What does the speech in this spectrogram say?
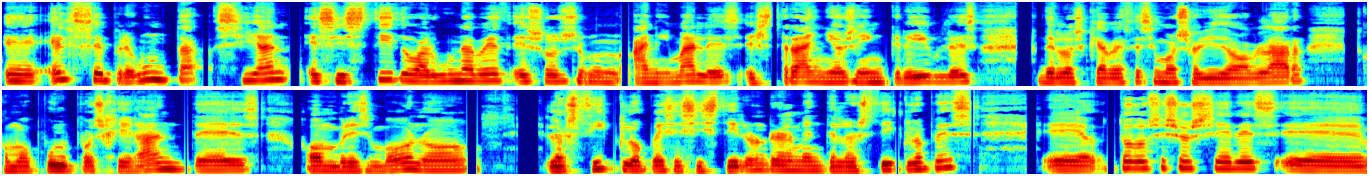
eh, él se pregunta si han existido alguna vez esos mm, animales extraños e increíbles de los que a veces hemos oído hablar, como pulpos gigantes, hombres mono, los cíclopes, existieron realmente los cíclopes, eh, todos esos seres eh,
